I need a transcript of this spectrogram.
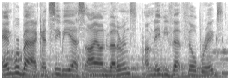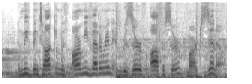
And we're back at CBS Eye on Veterans. I'm Navy vet Phil Briggs, and we've been talking with Army veteran and Reserve Officer Mark Zinno.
